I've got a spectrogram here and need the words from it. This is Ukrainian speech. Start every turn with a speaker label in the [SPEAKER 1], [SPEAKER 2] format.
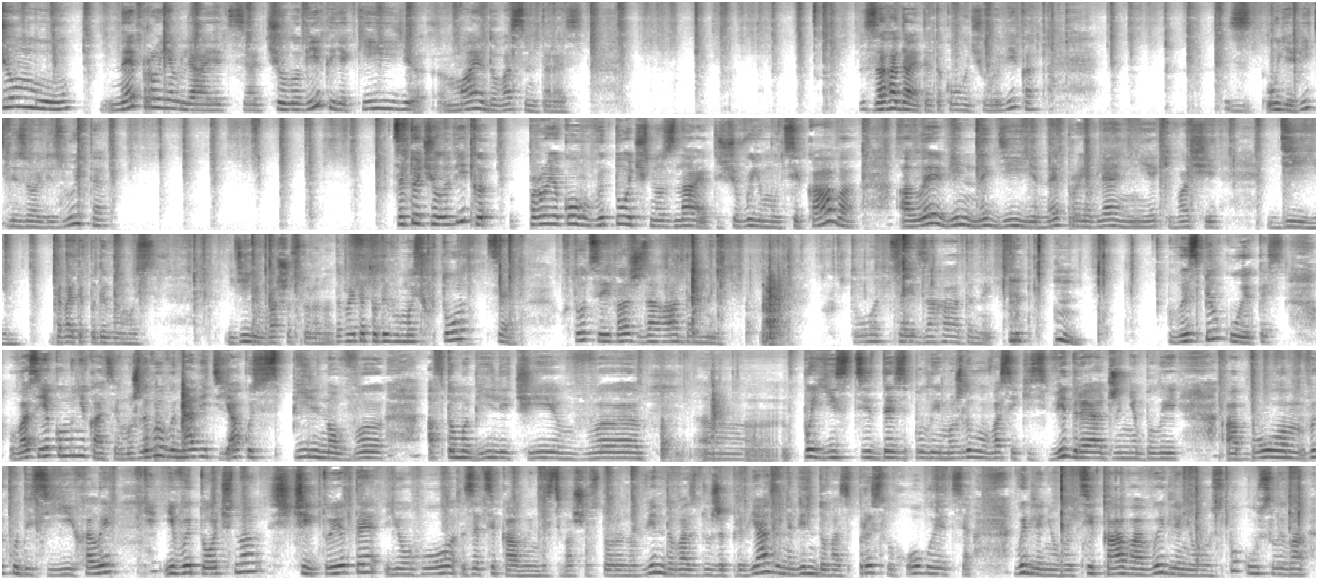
[SPEAKER 1] Чому не проявляється чоловік, який має до вас інтерес? Загадайте такого чоловіка, уявіть, візуалізуйте. Це той чоловік, про якого ви точно знаєте, що ви йому цікава, але він не діє, не проявляє ніякі ваші дії. Давайте подивимось дії в вашу сторону. Давайте подивимось, хто це. Хто цей ваш загаданий? Хто цей загаданий? Ви спілкуєтесь, у вас є комунікація, можливо, ви навіть якось спільно в автомобілі чи в, е, в поїздці десь були, можливо, у вас якісь відрядження були, або ви кудись їхали, і ви точно щитуєте його зацікавленість в вашу сторону. Він до вас дуже прив'язаний, він до вас прислуховується, ви для нього цікава, ви для нього спокуслива,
